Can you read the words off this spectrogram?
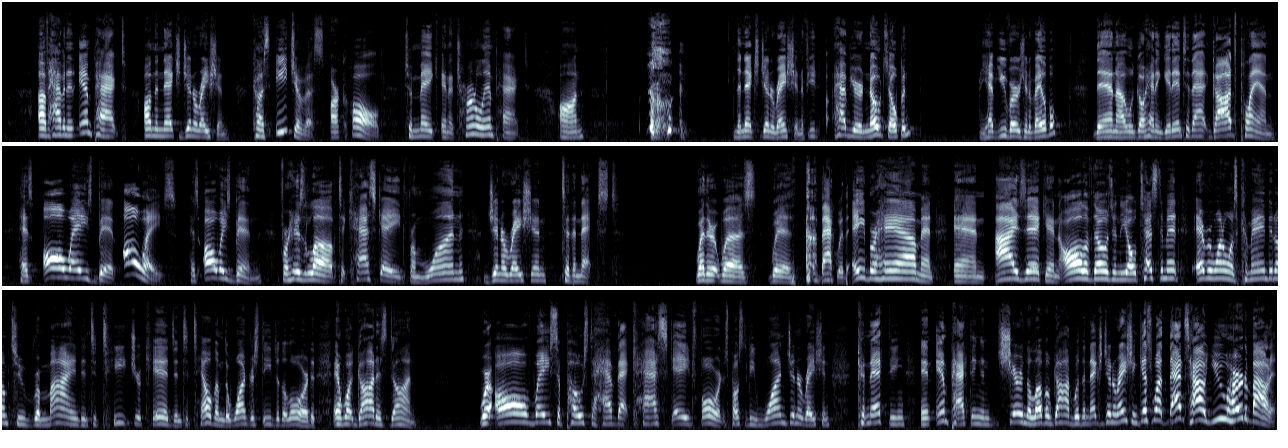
of having an impact on the next generation. Because each of us are called to make an eternal impact on the next generation. If you have your notes open, you have YouVersion available, then I will go ahead and get into that. God's plan has always been, always, has always been for his love to cascade from one generation to the next. Whether it was with back with Abraham and and Isaac and all of those in the Old Testament, everyone was commanded them to remind and to teach your kids and to tell them the wondrous deeds of the Lord and, and what God has done. We're always supposed to have that cascade forward. It's supposed to be one generation connecting and impacting and sharing the love of God with the next generation. Guess what? That's how you heard about it.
